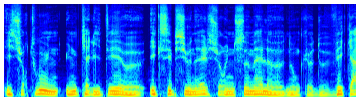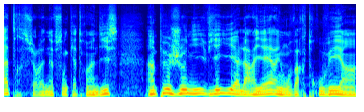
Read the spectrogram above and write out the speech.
et surtout une, qualité euh, exceptionnelle sur une semelle donc de V4 sur la 990, un peu jaunie, vieillie à l'arrière et on va retrouver un,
